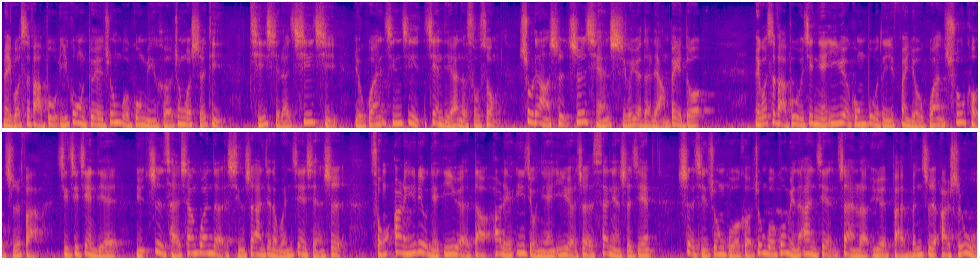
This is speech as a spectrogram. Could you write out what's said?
美国司法部一共对中国公民和中国实体。提起了七起有关经济间谍案的诉讼，数量是之前十个月的两倍多。美国司法部今年一月公布的一份有关出口执法、经济间谍与制裁相关的刑事案件的文件显示，从二零一六年一月到二零一九年一月这三年时间，涉及中国和中国公民的案件占了约百分之二十五。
